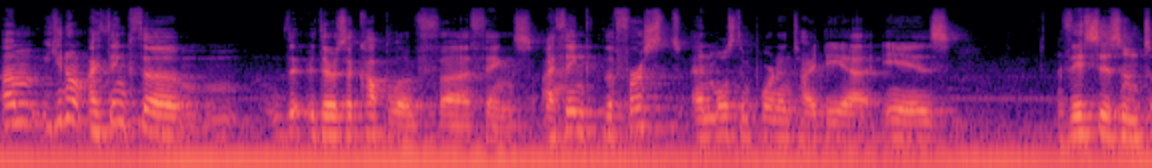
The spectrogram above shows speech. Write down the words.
Um, you know, I think the, the there's a couple of uh, things. I think the first and most important idea is this isn't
